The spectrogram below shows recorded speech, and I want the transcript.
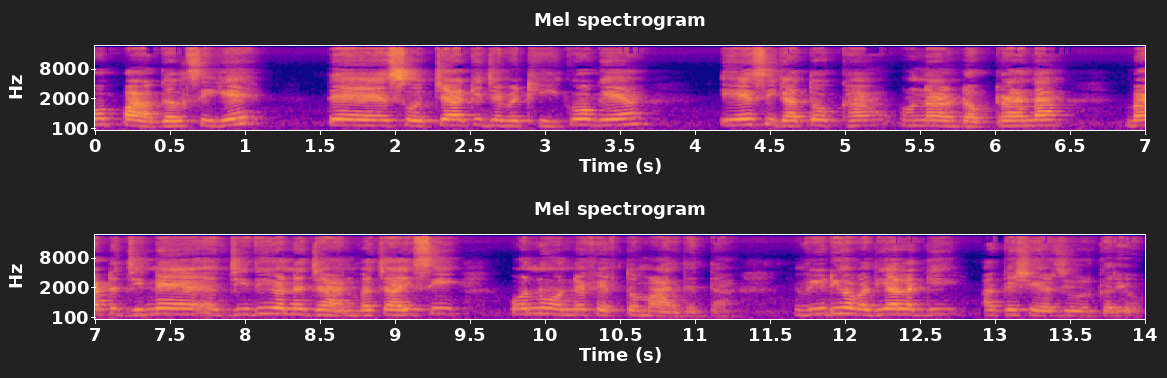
ਉਹ ਪਾਗਲ ਸੀਗੇ ਤੇ ਸੋਚਿਆ ਕਿ ਜਿਵੇਂ ਠੀਕ ਹੋ ਗਏ ਆ, ਇਹ ਸੀਗਾ ਧੋਖਾ ਉਹਨਾਂ ਡਾਕਟਰਾਂ ਦਾ ਬਟ ਜਿਹਨੇ ਜਿਹਦੀ ਉਹਨੇ ਜਾਨ ਬਚਾਈ ਸੀ, ਉਹਨੂੰ ਉਹਨੇ ਫਿਰ ਤੋਂ ਮਾਰ ਦਿੱਤਾ। ਵੀਡੀਓ ਵਧੀਆ ਲੱਗੀ, ਅੱਗੇ ਸ਼ੇਅਰ ਜ਼ਰੂਰ ਕਰਿਓ।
